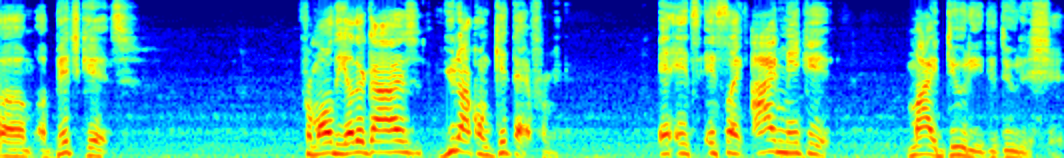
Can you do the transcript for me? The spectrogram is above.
um, a bitch gets from all the other guys, you're not gonna get that from. It, it's it's like I make it my duty to do this shit.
